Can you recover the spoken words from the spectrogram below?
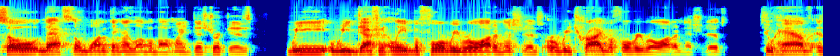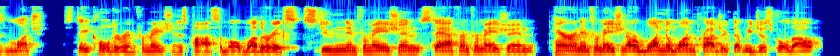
So that's the one thing I love about my district is we we definitely before we roll out initiatives or we try before we roll out initiatives to have as much stakeholder information as possible, whether it's student information, staff information, parent information, our one-to-one project that we just rolled out.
